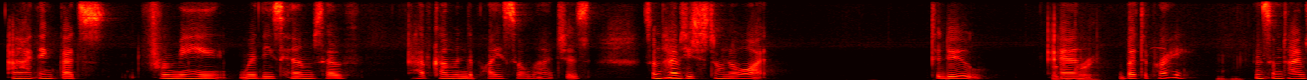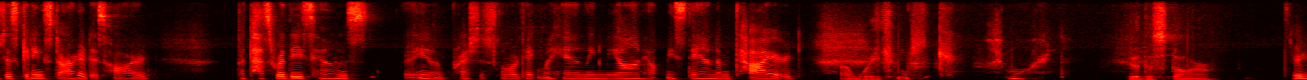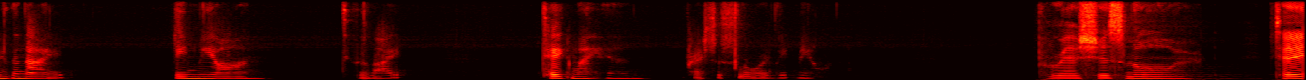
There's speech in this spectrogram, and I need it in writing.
And I think that's for me where these hymns have have come into play so much is sometimes you just don't know what to do. But and, to pray. But to pray. Mm-hmm. And sometimes just getting started is hard. But that's where these hymns, you know, precious Lord, take my hand, lead me on, help me stand. I'm tired. I'm weak. I'm weak. I'm worn. Through the storm. Through the night. Lead me on to the light. Take my hand, precious Lord, lead me on. Precious Lord, take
